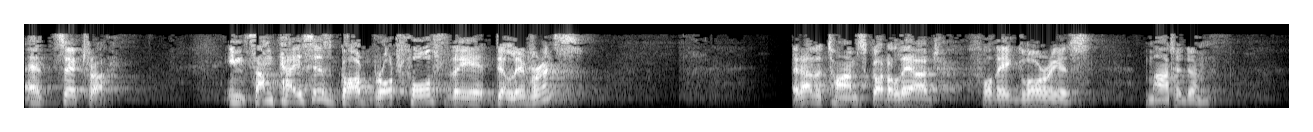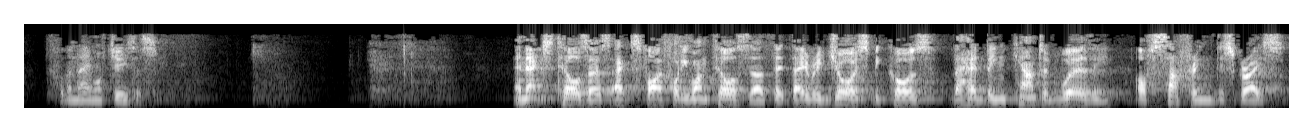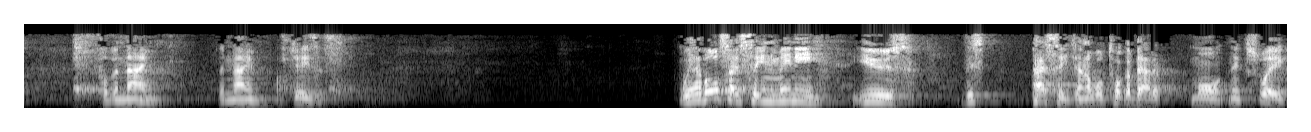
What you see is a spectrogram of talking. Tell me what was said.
etc. In some cases, God brought forth their deliverance. At other times, God allowed for their glorious martyrdom for the name of Jesus. And Acts tells us, Acts 5.41 tells us that they rejoiced because they had been counted worthy of suffering disgrace for the name, the name of Jesus. We have also seen many use this passage, and I will talk about it more next week,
